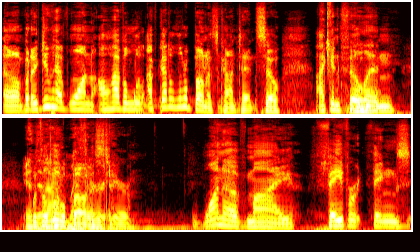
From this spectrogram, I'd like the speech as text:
Uh, but I do have one. I'll have a little. I've got a little bonus content, so I can fill Ooh. in And with a little bonus third. here. One of my favorite things,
